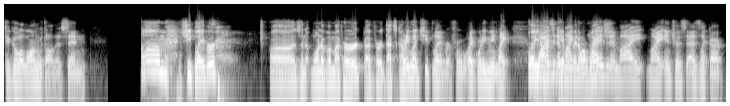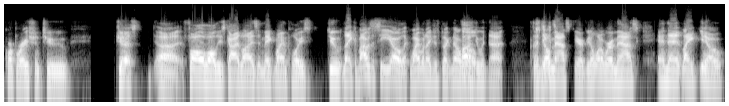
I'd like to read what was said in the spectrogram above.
to go along with all this? And Um, cheap labor. Uh, isn't one of them I've heard. I've heard that's kind what do of you mean like. cheap labor for? Like, what do you mean? Like, Well, you why is it in my cor- why is it in my my interest as like a corporation to just uh, follow all these guidelines and make my employees do like if I was a CEO, like why would I just be like, no, we're Oh. not doing that. There's no mask here. If you don't want to wear a mask, and then like you know,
